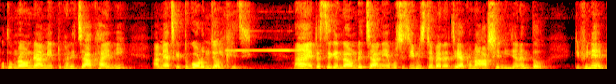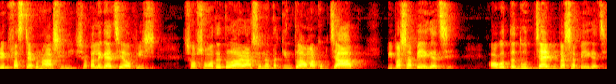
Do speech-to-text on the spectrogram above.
প্রথম রাউন্ডে আমি একটুখানি চা খাইনি। আমি আজকে একটু গরম জল খেয়েছি। হ্যাঁ এটা সেকেন্ড রাউন্ডের চা নিয়ে বসেছি। মিস্টার ব্যানার্জি এখনও আসেনি, জানেন তো? টিফিনে ব্রেকফাস্টে এখনও আসেনি। সকালে গেছে অফিস সব সময়তে তো আর আসে না, তা কিন্তু আমার খুব চাপ, পিপাসা পেয়ে গেছে। অগত্যা দুধ চায়ের পিপাসা পেয়ে গেছে।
